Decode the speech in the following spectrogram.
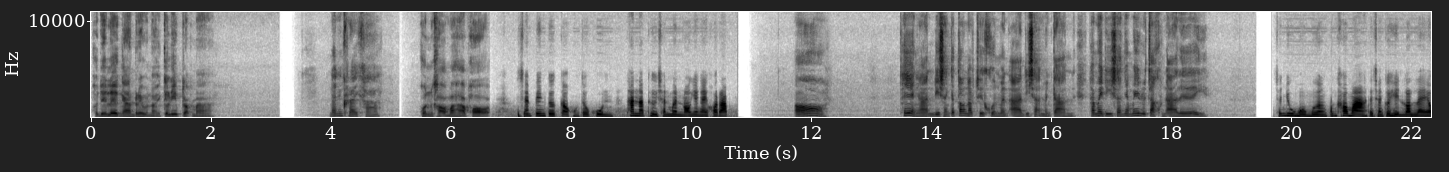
พอได้เลิกงานเร็วหน่อยก็รีบกลับมา นั่นใครคะ คนเขามาหาพ่อ ฉันเป็นเกอร์เก่าของเจ้าคุณ ท่านนับถือฉันเหมือนน้องยังไงขอรับ อ๋อ ถ้าอย่างนั้นดิฉันก็ต้องนับถือคุณเหมือนอาดิฉันเหมือนกันทำไมดิฉันยังไม่รู้จักคุณอาเลย ฉันอยู่หัวเมืองเพิ่งเข้ามา แต่ฉันก็เห็นหล่อนแล้ว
